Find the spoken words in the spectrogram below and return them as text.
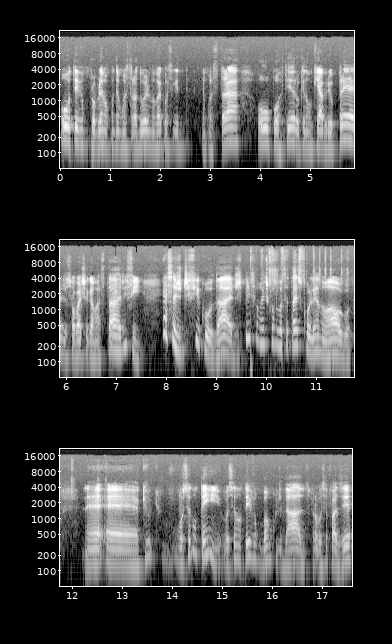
ou teve um problema com o demonstrador e não vai conseguir demonstrar, ou o porteiro que não quer abrir o prédio, só vai chegar mais tarde, enfim. Essas dificuldades, principalmente quando você está escolhendo algo né, é, que, que, você não tem, você não teve um banco de dados para você fazer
